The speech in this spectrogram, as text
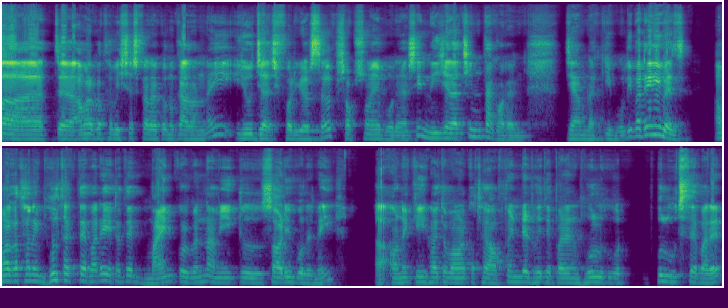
বাট আমার কথা বিশ্বাস করার কোনো কারণ নাই। ইউ জাজ ফর ইউর সেলফ সবসময় বলে আসি, নিজেরা চিন্তা করেন যে আমরা কি বলি। বাট এনিওয়েজ আমার কথা অনেক ভুল থাকতে পারে, এটাতে মাইন্ড করবেন না, আমি একটু সরি বলে নেই। অনেকেই হয়তো আমার কথায় অফেন্ডেড হইতে পারেন, ভুল ভুল বুঝতে পারেন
